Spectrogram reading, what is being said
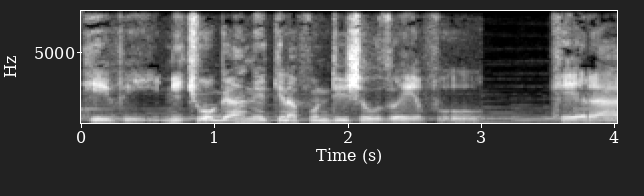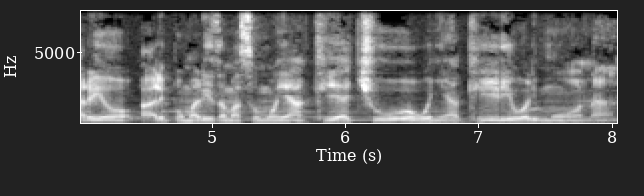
Hivi, ni chuo gani kinafundisha uzoefu? Kerario alipomaliza masomo yake ya chuo wenye akili walimuona.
